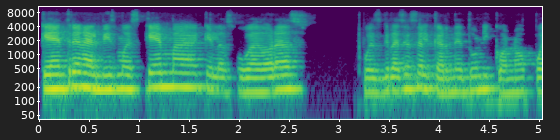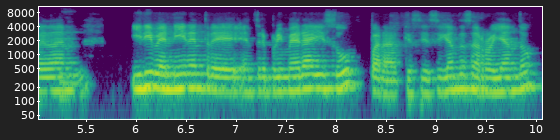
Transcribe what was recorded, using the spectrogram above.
que entren al mismo esquema, que las jugadoras, pues gracias al carnet único, ¿no? Puedan ir y venir entre, entre primera y sub para que se sigan desarrollando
